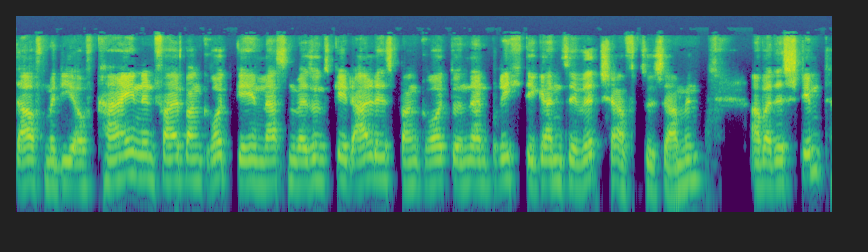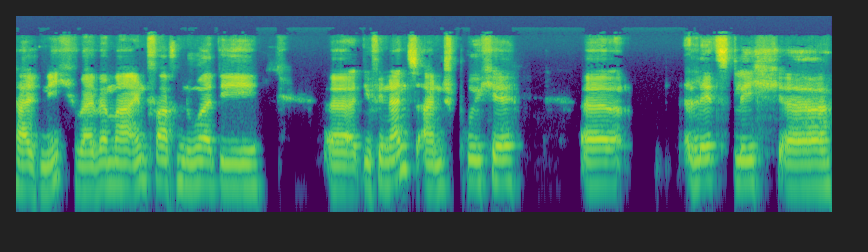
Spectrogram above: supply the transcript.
darf man die auf keinen Fall bankrott gehen lassen, weil sonst geht alles bankrott und dann bricht die ganze Wirtschaft zusammen. Aber das stimmt halt nicht, weil wenn man einfach nur die, äh, die Finanzansprüche äh, letztlich äh,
